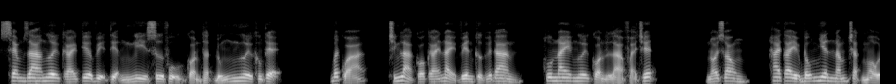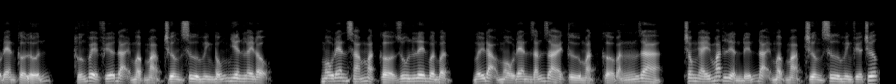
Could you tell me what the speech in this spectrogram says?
xem ra ngươi cái kia vị tiện nghi sư phụ còn thật đúng ngươi không tệ. Bất quá chính là có cái này viên cực huyết đan hôm nay ngươi còn là phải chết. Nói xong hai tay bỗng nhiên nắm chặt màu đen cờ lớn hướng về phía đại mập mạp trương sư huynh bỗng nhiên lay động. Màu đen sáng mặt cờ run lên bần bật mấy đạo màu đen rắn dài từ mặt cờ bắn ra trong nháy mắt liền đến đại mập mạp trương sư huynh phía trước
